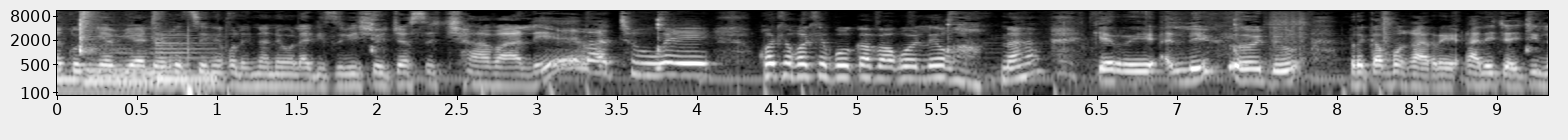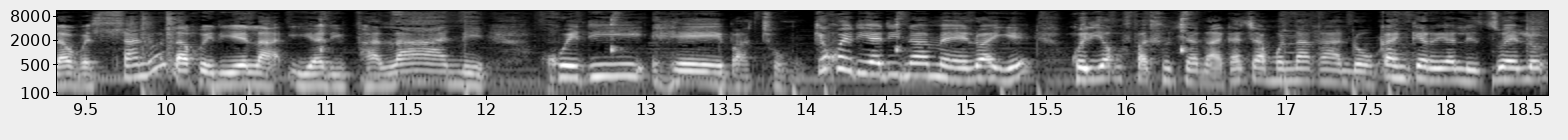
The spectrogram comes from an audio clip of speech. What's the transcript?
nakong ya bjale re tsene go lenaneo la ditsebišo tša setšhaba le batho we gotlhegotlhe bo ka bago le gona ke re le kodu re ka mogare ga letšatši la bohlano la kgwedi ela ya diphalane kgwedi he bathong ke kgwedi ya dinamelwa ye kgwedi ya go fahlotšana ka tša monagano kankere ya letswelo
